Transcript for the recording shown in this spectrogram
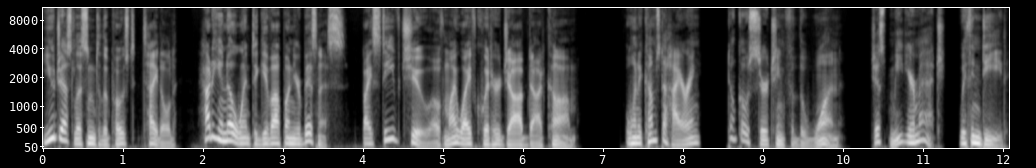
You just listened to the post titled, How Do You Know When to Give Up on Your Business? by Steve Chou of MyWifeQuitHerJob.com. When it comes to hiring, don't go searching for the one. Just meet your match with Indeed.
